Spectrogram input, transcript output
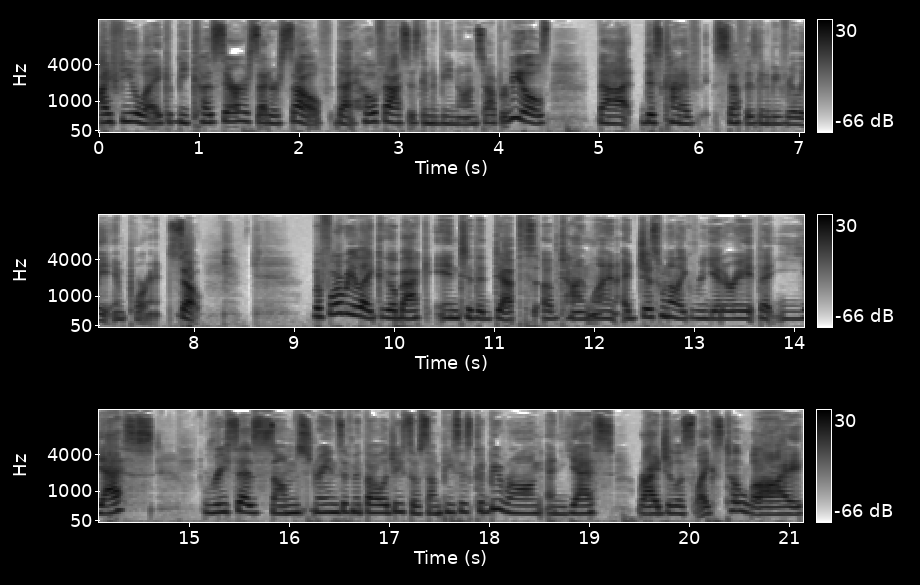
I feel like because Sarah said herself that Hofas is going to be nonstop reveals, that this kind of stuff is going to be really important. So, before we like go back into the depths of timeline, I just want to like reiterate that yes, Rhys says some strains of mythology, so some pieces could be wrong, and yes, Rigelus likes to lie,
